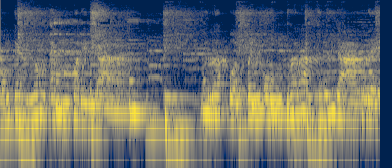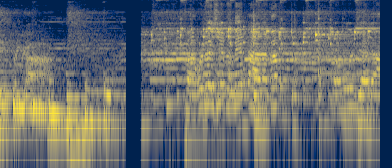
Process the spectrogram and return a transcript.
ของแก้มน้องแอมปริญญา รับบทเป็นองค์พระราชธิดาเรตยา ฝากไว้ด้วยช่วยกันเมตตานะครับน้องรุ่นยาดา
